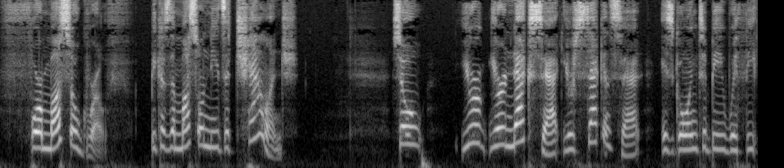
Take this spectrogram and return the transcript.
for muscle growth because the muscle needs a challenge. So your your next set, your second set is going to be with the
